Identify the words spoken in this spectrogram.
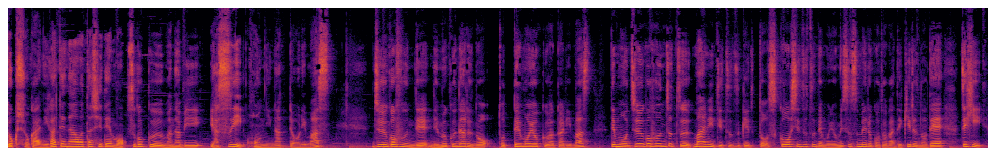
読書が苦手な私でもすごく学びやすい本になっております。15分で眠くなるのとってもよくわかります。でも15分ずつ毎日続けると少しずつでも読み進めることができるので是非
